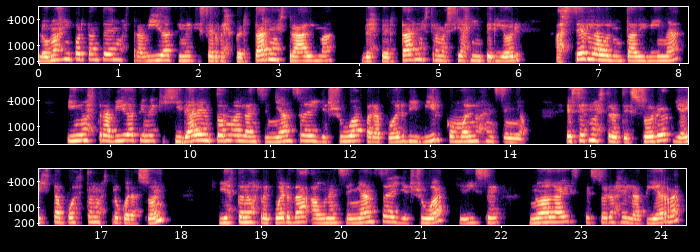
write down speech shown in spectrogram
Lo más importante de nuestra vida tiene que ser despertar nuestra alma, despertar nuestro Mesías interior hacer la voluntad divina y nuestra vida tiene que girar en torno a la enseñanza de Yeshua para poder vivir como Él nos enseñó. Ese es nuestro tesoro y ahí está puesto nuestro corazón. Y esto nos recuerda a una enseñanza de Yeshua que dice, no hagáis tesoros en la tierra,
